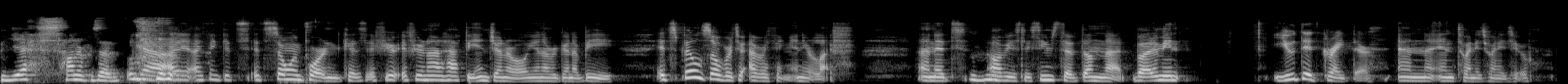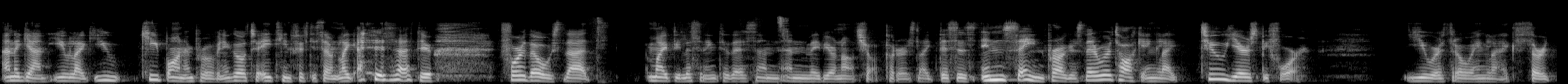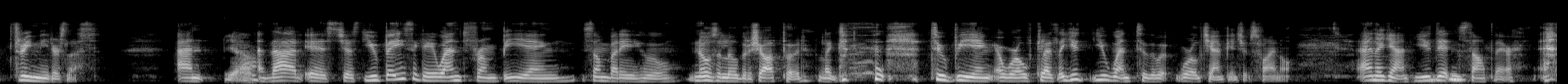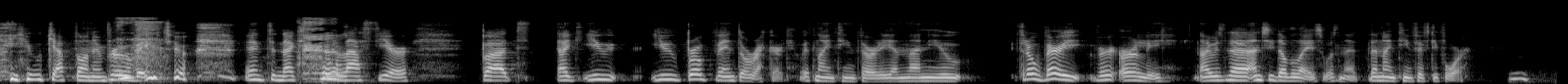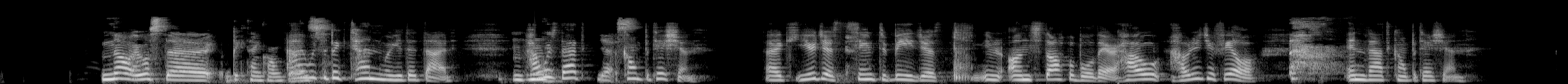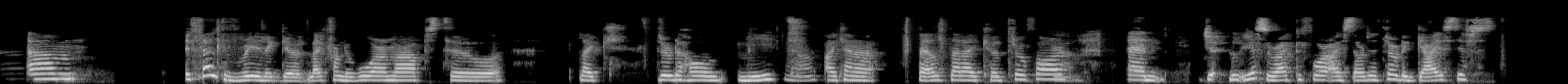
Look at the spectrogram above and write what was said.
Yes, hundred percent. yeah, I, I think it's it's so important because if you're if you're not happy in general, you're never gonna be. It spills over to everything in your life, and it mm-hmm. obviously seems to have done that. But I mean, you did great there in in 2022, and again, you like you keep on improving. You go to 1857. Like I just had to, for those that might be listening to this and and maybe are not shot putters, like this is insane progress. There we're talking like two years before you were throwing like third, three meters less. And, yeah. and that is just, you basically went from being somebody who knows a little bit of shot put, like, to being a world class, like you, you went to the world championships final. And again, you didn't stop there. you kept on improving to, into next, uh, last year. But like you, you broke the indoor record with 1930 and then you throw very, very early I was the NCAA's, wasn't it? The 1954. No, it was the Big Ten conference. I was the Big Ten where you did that. How was that Yes. competition? Like you just seemed to be just you know, unstoppable there. How how did you feel in that competition? Um, it felt really good, like from the warm ups to like through the whole meet. Yeah. I kind of felt that I could throw far, Yeah. and ju- just right before I started to throw, the guys just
